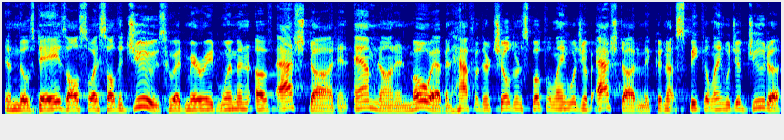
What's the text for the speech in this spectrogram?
in those days also I saw the Jews who had married women of Ashdod and Ammon and Moab, and half of their children spoke the language of Ashdod, and they could not speak the language of Judah,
